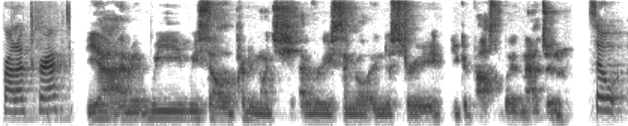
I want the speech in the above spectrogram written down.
product, correct? Yeah, I mean, we we sell pretty much every single industry you could possibly imagine. So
